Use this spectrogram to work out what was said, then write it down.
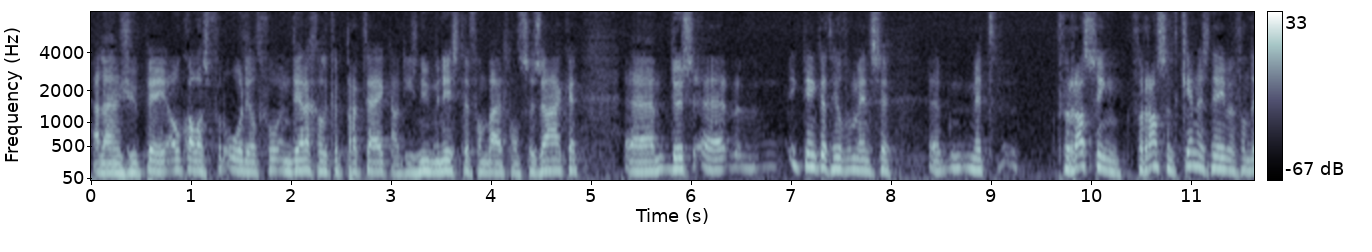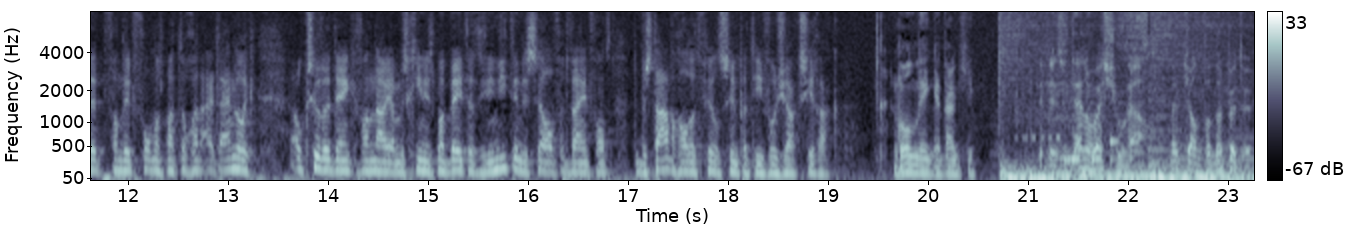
Alain Juppé ook al eens veroordeeld... voor een dergelijke praktijk. Nou, die is nu minister van Buitenlandse Zaken. Uh, dus uh, ik denk dat heel veel mensen met verrassing, verrassend kennis nemen van dit, van dit vonnis. Maar toch uiteindelijk ook zullen denken van... nou ja, misschien is het maar beter dat hij niet in de cel verdwijnt. Want er bestaat nog altijd veel sympathie voor Jacques Chirac. Ron Linker, dank je. Dit is het NOS-journaal met Jan van der Putten.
